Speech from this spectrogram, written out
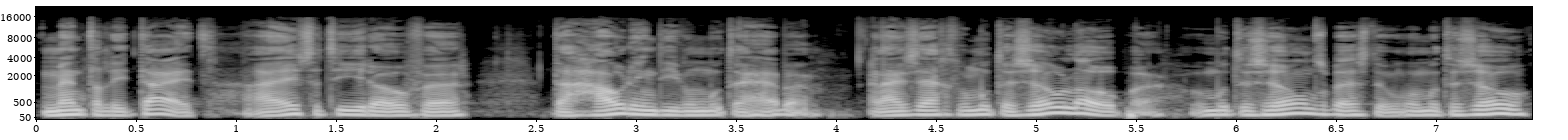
mentaliteit. Hij heeft het hier over de houding die we moeten hebben. En hij zegt, we moeten zo lopen. We moeten zo ons best doen. We moeten zo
